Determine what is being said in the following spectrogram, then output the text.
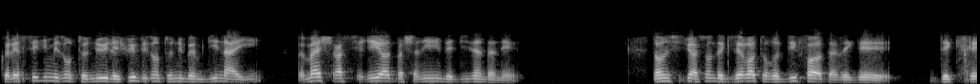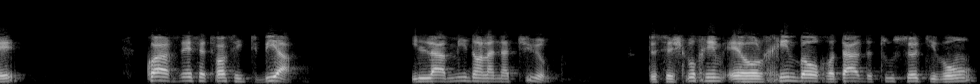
que les Sidim ils ont tenu, les Juifs ils ont tenu Bemdinaï, Bemesh Rassiriot Bashanim des dizaines d'années, dans une situation de xérot avec des décrets, Quoi cette force Itbia Il l'a mis dans la nature de ses shluchim et olchim de tous ceux qui vont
